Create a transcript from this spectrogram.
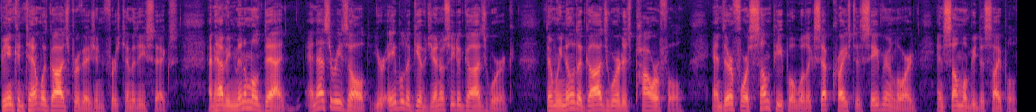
being content with God's provision, 1 Timothy 6, and having minimal debt, and as a result, you're able to give generously to God's work, then we know that God's word is powerful, and therefore some people will accept Christ as Savior and Lord, and some will be discipled.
